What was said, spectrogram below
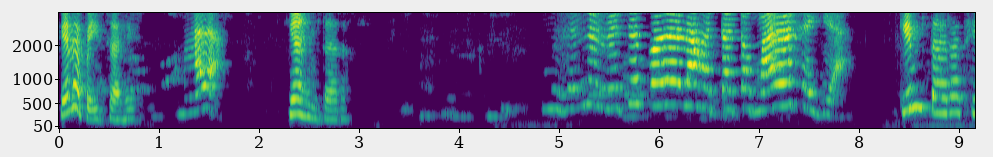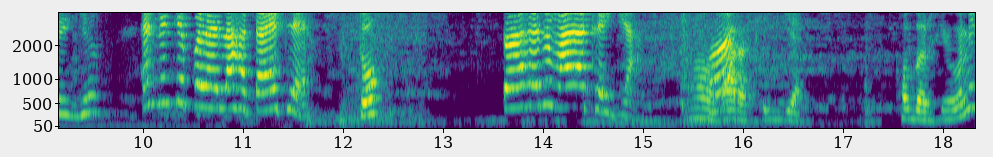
કેના પૈસા હે? મારા. ક્યાં હિમ તારા? નીચે પડેલા હતા થઈ ગયા. કેમ તારા થઈ ગયા? એ નીચે પડેલા હતા એટલે. તો? તો હેને મારા થઈ ગયા. હા તારા થઈ ગયા. ખબર છે હો ને?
